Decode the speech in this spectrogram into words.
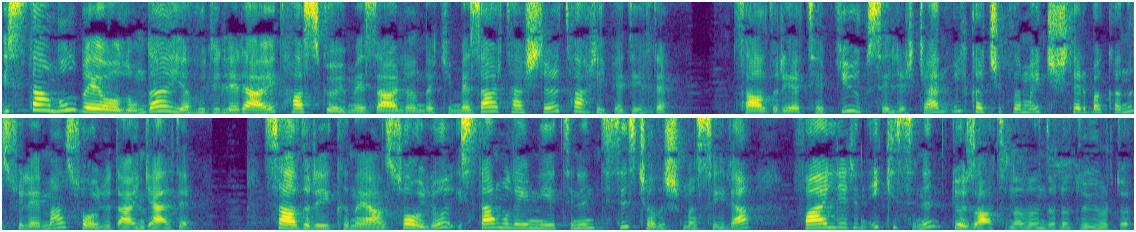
İstanbul Beyoğlu'nda Yahudilere ait Hasköy mezarlığındaki mezar taşları tahrip edildi. Saldırıya tepki yükselirken ilk açıklama İçişleri Bakanı Süleyman Soylu'dan geldi. Saldırıyı kınayan Soylu, İstanbul Emniyeti'nin titiz çalışmasıyla faillerin ikisinin gözaltına alındığını duyurdu.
